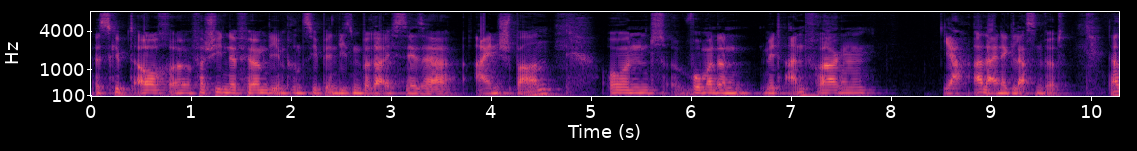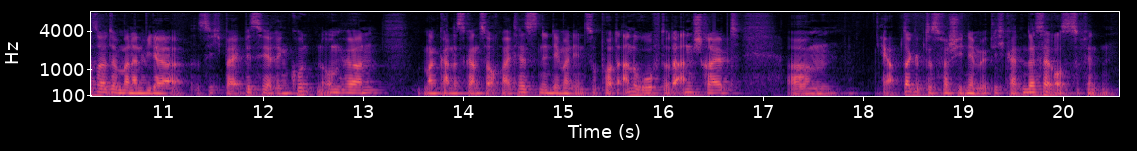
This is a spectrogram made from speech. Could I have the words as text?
Es gibt auch äh, verschiedene Firmen, die im Prinzip in diesem Bereich sehr, sehr einsparen und wo man dann mit Anfragen ja, alleine gelassen wird. Da sollte man dann wieder sich bei bisherigen Kunden umhören. Man kann das Ganze auch mal testen, indem man den Support anruft oder anschreibt. Ähm, ja, da gibt es verschiedene Möglichkeiten, das herauszufinden.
